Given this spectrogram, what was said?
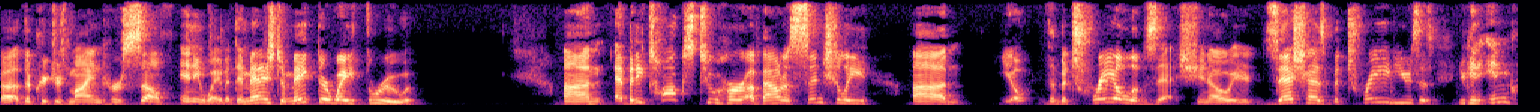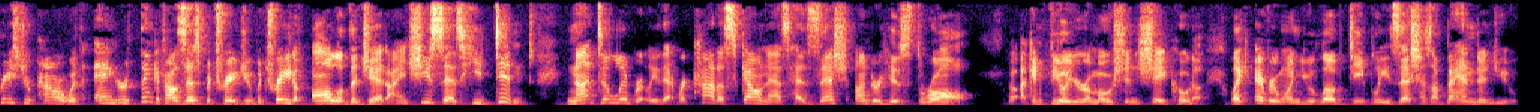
uh, the creature's mind herself anyway. But they manage to make their way through. Um, but he talks to her about essentially um, you know, the betrayal of Xesh. You know, Xesh has betrayed you, says you can increase your power with anger. Think of how Xesh betrayed you, betrayed all of the Jedi. And she says he didn't, not deliberately, that Rakata Skalnas has Xesh under his thrall. I can feel your emotions, Shae Koda. Like everyone you love deeply, Xesh has abandoned you.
